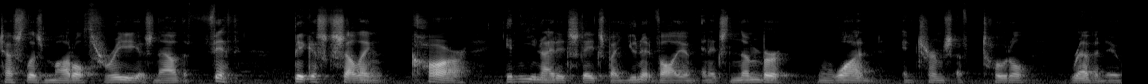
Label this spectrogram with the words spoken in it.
Tesla's Model 3 is now the fifth biggest selling car in the United States by unit volume, and it's number one in terms of total revenue.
